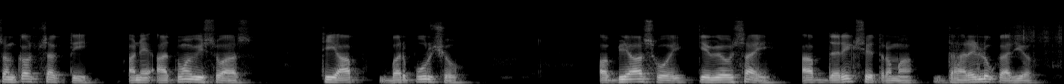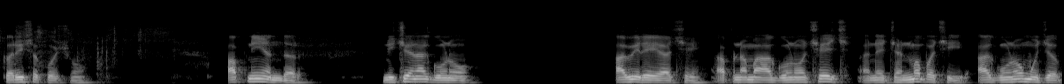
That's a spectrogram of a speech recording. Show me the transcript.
સંકલ્પ શક્તિ અને આત્મવિશ્વાસથી આપ ભરપૂર છો. અભ્યાસ હોય કે વ્યવસાય, આપ દરેક ક્ષેત્રમાં ધારેલું કાર્ય કરી શકો છો. આપની અંદર નીચેના ગુણો આવી રહ્યા છે. આપનામાં આ ગુણો છે જ અને જન્મ પછી આ ગુણો મુજબ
